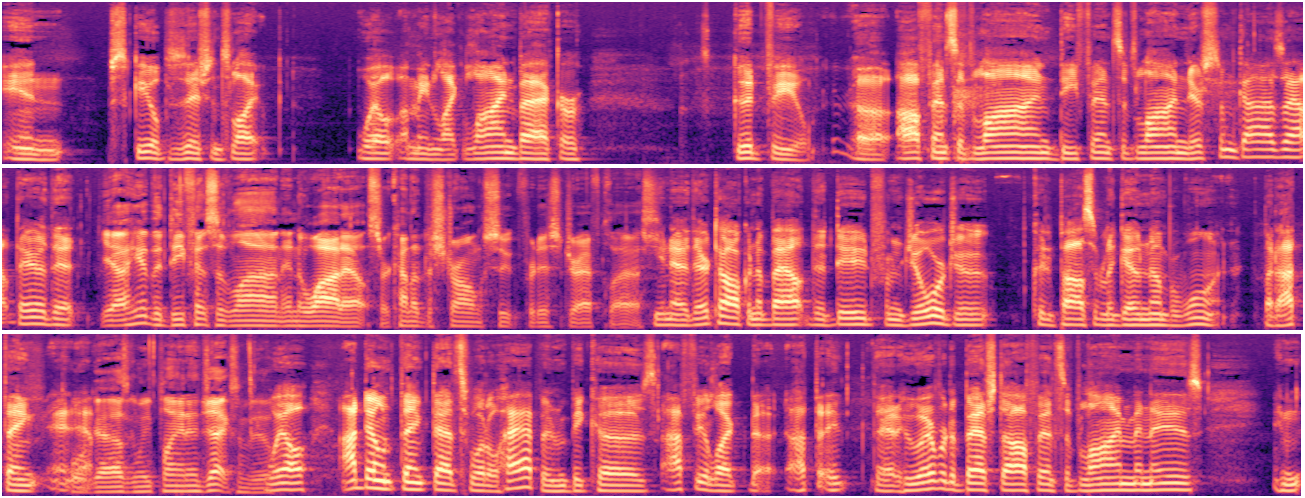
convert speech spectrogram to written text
in skill positions like, well, I mean like linebacker, good field, uh, offensive line, defensive line. There's some guys out there that Yeah, I hear the defensive line and the wideouts are kind of the strong suit for this draft class. you know they're talking about the dude from Georgia could possibly go number one. But I think Poor guy's gonna be playing in Jacksonville. Well, I don't think that's what'll happen because I feel like that I think that whoever the best offensive lineman is, and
